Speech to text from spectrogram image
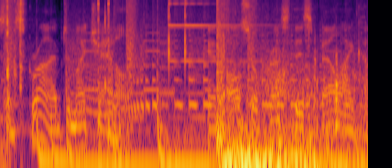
Subscribe to my channel. And also press this bell icon.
